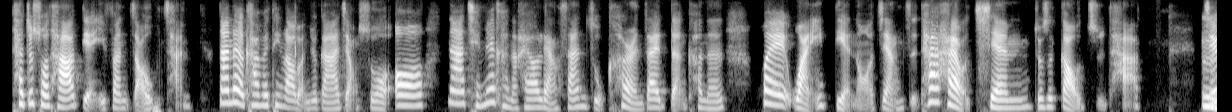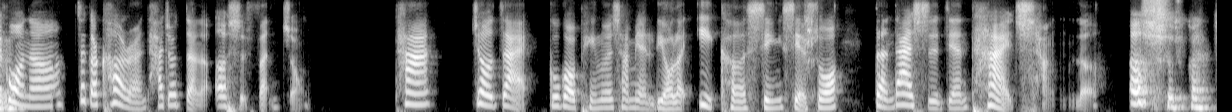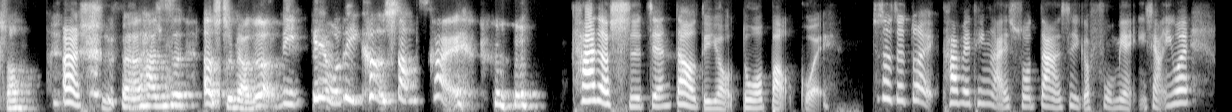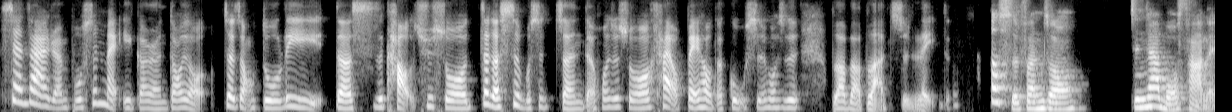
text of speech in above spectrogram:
他就说他要点一份早午餐。那那个咖啡厅老板就跟他讲说，哦，那前面可能还有两三组客人在等，可能会晚一点哦，这样子。他还有先就是告知他，结果呢，嗯、这个客人他就等了二十分钟，他就在 Google 评论上面留了一颗星，写说等待时间太长了。二十分钟，二十 分钟，他就是二十秒，就是你给我立刻上菜。他的时间到底有多宝贵？就是这对咖啡厅来说当然是一个负面影响，因为现在人不是每一个人都有这种独立的思考，去说这个是不是真的，或是说他有背后的故事，或是 blah blah blah 之类的。二十分钟，新加坡啥呢。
